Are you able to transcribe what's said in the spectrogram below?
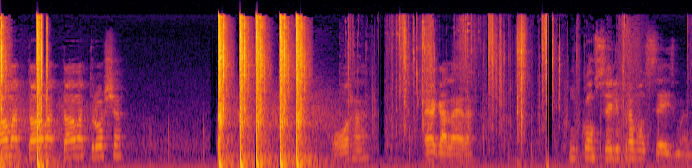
Toma, toma, toma, trouxa. Porra. É, galera. Um conselho pra vocês, mano.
